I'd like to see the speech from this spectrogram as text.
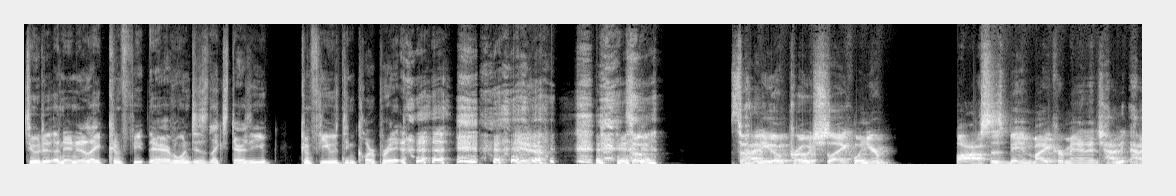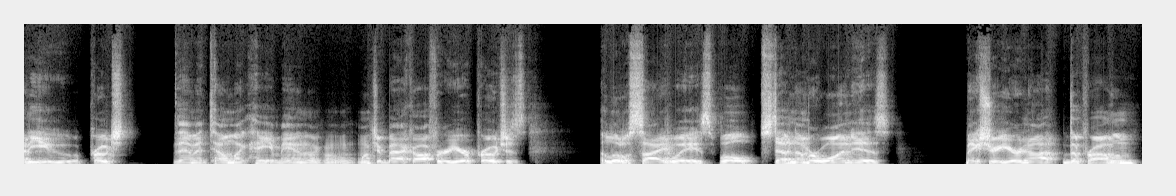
Dude, and then they're like confused. There, everyone just like stares at you, confused and corporate. yeah. So, so how do you approach like when your boss is being micromanaged? How do how do you approach them and tell them like, hey man, like, why don't you back off or your approach is a little sideways? Well, step number one is make sure you're not the problem.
